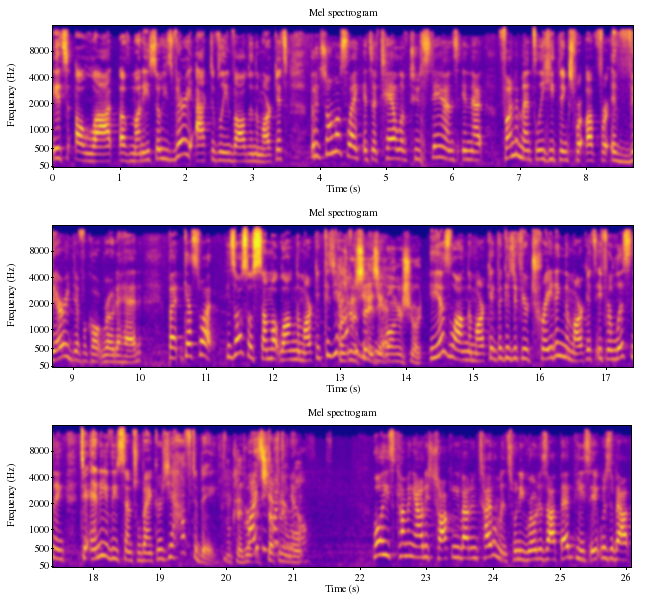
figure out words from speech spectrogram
It's a lot of money, so he's very actively involved in the markets. But it's almost like it's a tale of two Stans in that fundamentally he thinks we're up for a very difficult road ahead. But guess what? He's also somewhat long the market because you I was going to to say, is he long or short? He is long the market because if you're trading the markets, if you're listening to any of these central bankers, you have to be. Okay, very Why good. is he Stephanie now? Well, he's coming out, he's talking about entitlements. When he wrote his op ed piece, it was about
